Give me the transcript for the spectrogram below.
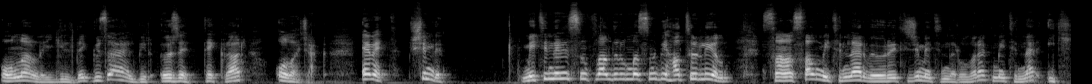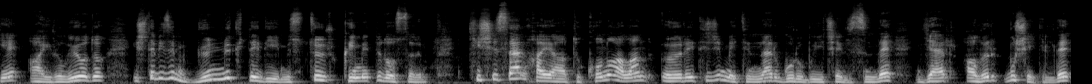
Onlarla ilgili de güzel bir özet tekrar olacak. Evet şimdi Metinlerin sınıflandırılmasını bir hatırlayalım. Sanatsal metinler ve öğretici metinler olarak metinler ikiye ayrılıyordu. İşte bizim günlük dediğimiz tür kıymetli dostlarım kişisel hayatı konu alan öğretici metinler grubu içerisinde yer alır. Bu şekilde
